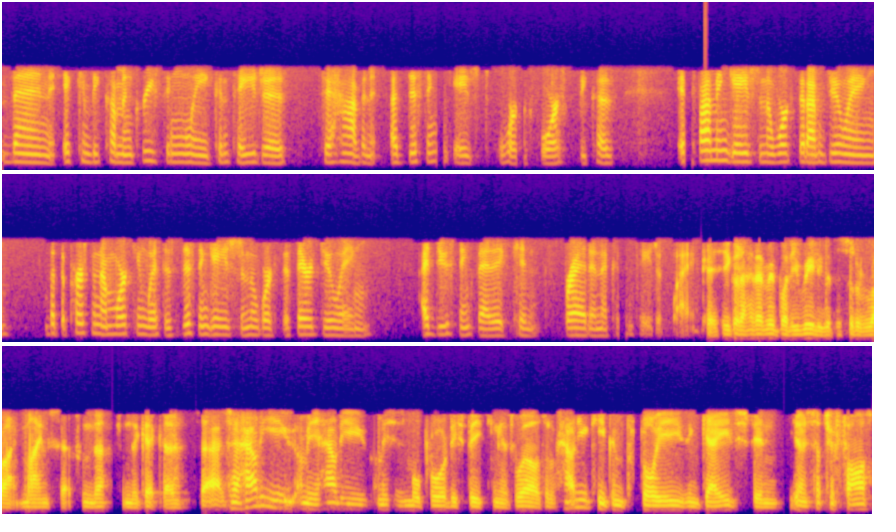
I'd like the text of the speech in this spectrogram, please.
then it can become increasingly contagious to have an, a disengaged workforce because if I'm engaged in the work that I'm doing, but the person I'm working with is disengaged in the work that they're doing, I do think that it can spread in a contagious way. Okay, so you've got to have everybody really with the sort of right mindset from the from the get go. So, uh, so how do you? I mean, how do you? I mean, this is more broadly speaking as well. Sort of, how do you keep employees engaged in you know such a fast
